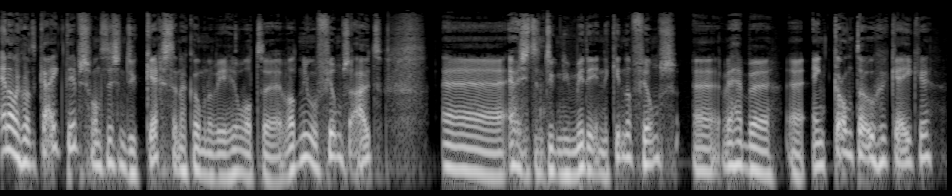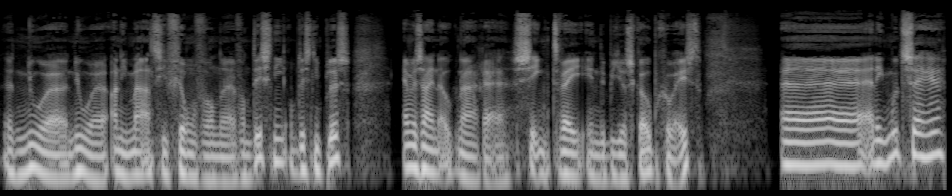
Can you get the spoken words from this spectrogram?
En dan nog wat kijktips, want het is natuurlijk kerst en dan komen er weer heel wat, wat nieuwe films uit. Uh, en we zitten natuurlijk nu midden in de kinderfilms. Uh, we hebben uh, Encanto gekeken. Een nieuwe, nieuwe animatiefilm van, van Disney op Disney+. Plus. En we zijn ook naar Sing 2 in de bioscoop geweest. en ik moet zeggen,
